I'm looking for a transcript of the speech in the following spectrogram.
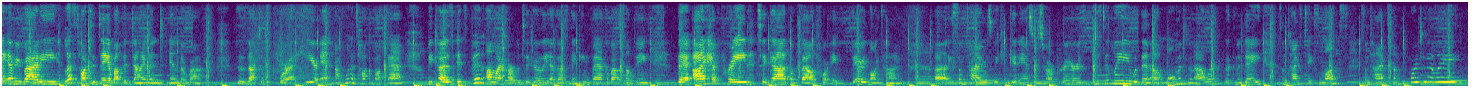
Hi everybody. Let's talk today about the diamond in the rough. This is Dr. Lepora here and I want to talk about that because it's been on my heart particularly as I was thinking back about something that I have prayed to God about for a very long time. Uh, sometimes we can get answers to our prayers instantly within a moment, in an hour, within a day. Sometimes it takes months. Sometimes, unfortunately,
